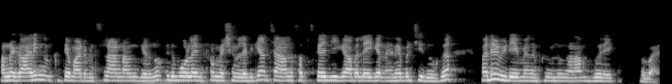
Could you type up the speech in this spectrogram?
പറഞ്ഞ കാര്യങ്ങൾ കൃത്യമായിട്ട് മനസ്സിലാണെന്ന് കരുതുന്നു. ഇതുപോലുള്ള ഇൻഫർമേഷൻ ലഭിക്കാൻ ചാനൽ സബ്സ്ക്രൈബ് ചെയ്യുക ബെലൈക്കൻ എനേബിൾ ചെയ്ത് നോക്കുക മറ്റൊരു വീഡിയോയുമായി നമുക്ക് വീണ്ടും കാണാം. ദൂരേക്ക് ബൈ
